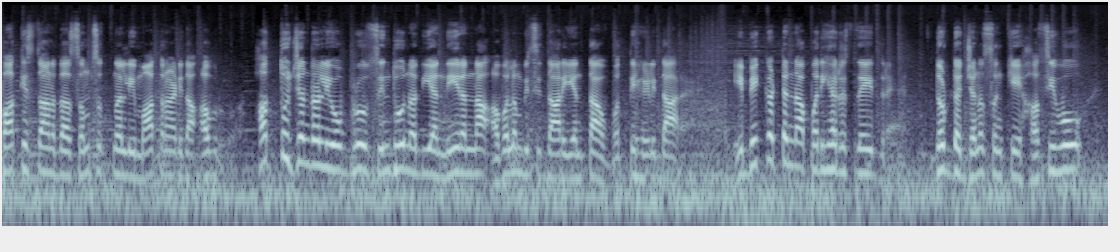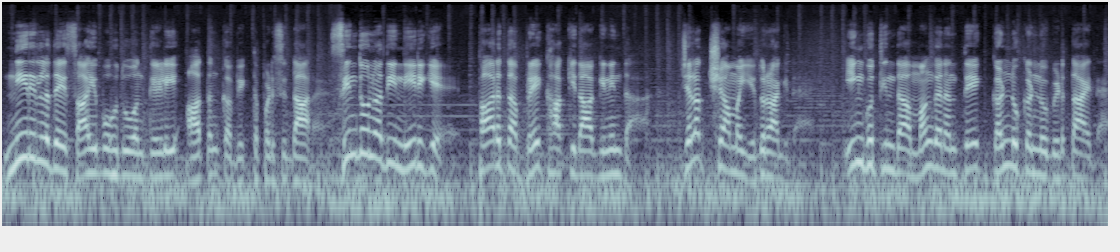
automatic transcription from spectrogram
ಪಾಕಿಸ್ತಾನದ ಸಂಸತ್ನಲ್ಲಿ ಮಾತನಾಡಿದ ಅವರು, ಹತ್ತು ಜನರಲ್ಲಿ ಒಬ್ರು ಸಿಂಧೂ ನದಿಯ ನೀರನ್ನ ಅವಲಂಬಿಸಿದ್ದಾರೆ ಅಂತ ಒತ್ತಿ ಹೇಳಿದ್ದಾರೆ. ಈ ಬಿಕ್ಕಟ್ಟನ್ನ ಪರಿಹರಿಸದೇ ಇದ್ರೆ ದೊಡ್ಡ ಜನಸಂಖ್ಯೆ ಹಸಿವು, ನೀರಿಲ್ಲದೆ ಸಾಯಬಹುದು ಅಂತೇಳಿ ಆತಂಕ ವ್ಯಕ್ತಪಡಿಸಿದ್ದಾರೆ. ಸಿಂಧೂ ನದಿ ನೀರಿಗೆ ಭಾರತ ಬ್ರೇಕ್ ಹಾಕಿದಾಗಿನಿಂದ ಜಲಕ್ಷಾಮ ಎದುರಾಗಿದೆ. ಇಂಗು ತಿಂದ ಮಂಗನಂತೆ ಕಣ್ಣು ಕಣ್ಣು ಬಿಡ್ತಾ ಇದೆ.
